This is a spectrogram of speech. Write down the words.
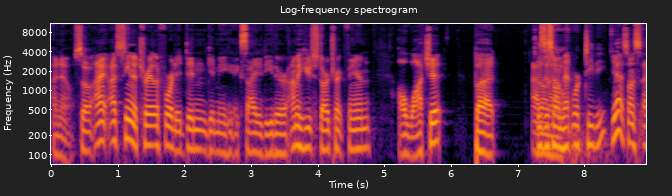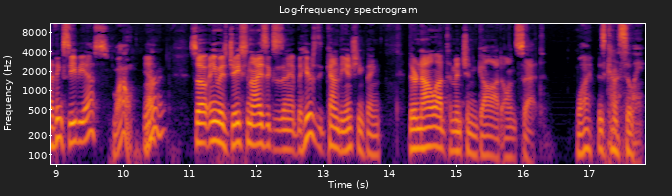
I know. So I, I've seen a trailer for it. It didn't get me excited either. I'm a huge Star Trek fan. I'll watch it, but I Is don't this know. on network TV? Yeah, it's on. I think CBS. Wow. Yeah. All right. So, anyways, Jason Isaacs is in it. But here's the, kind of the interesting thing: they're not allowed to mention God on set. Why? It's kind of silly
